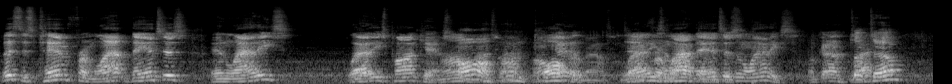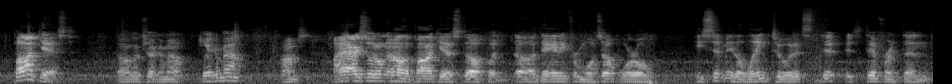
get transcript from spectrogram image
This is Tim from Lap Dances and Laddies. Laddies podcast. Oh, that's what I'm talking okay. about. Tim Laddies from and Lap Lap Dances Dances. and Laddies. Okay. What's up, Tel? Podcast. I'll go check them out. Check him out. I'm, s- I actually don't know how the podcast stuff, but uh, Danny from What's Up World, he sent me the link to it. It's di- it's different than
